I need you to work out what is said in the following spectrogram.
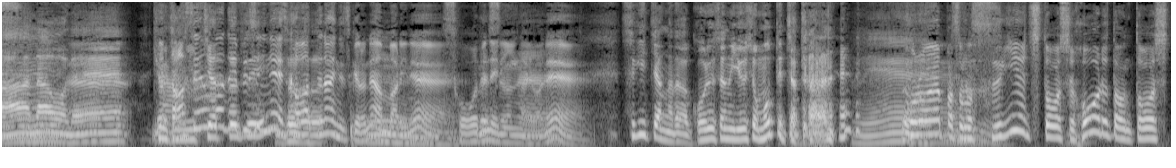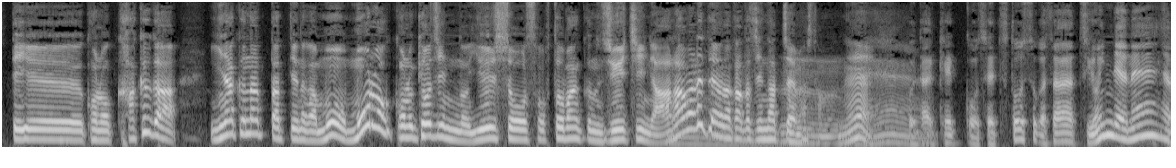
穴をね。打線はね別にね変わってないんですけどねあんまりね。そうですよね。以外はね。スギちゃんがだから交流戦の優勝持ってっちゃったからね。ねこのやっぱその杉内投手、ホールトン投手っていう、この核がいなくなったっていうのが、もう、もろこの巨人の優勝、ソフトバンクの11位に現れたような形になっちゃいましたもんね。これだ結構、節投手とかさ、強いんだよね。や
